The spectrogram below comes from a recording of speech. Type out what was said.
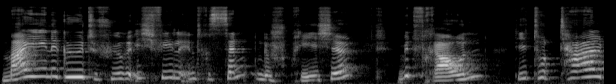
Meine Güte, führe ich viele Interessentengespräche mit Frauen, die total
